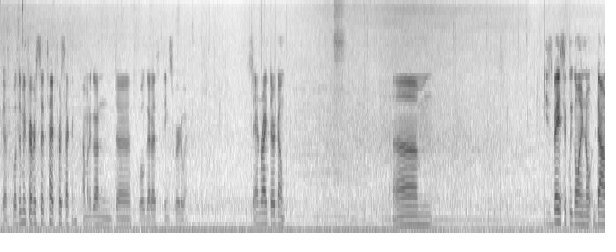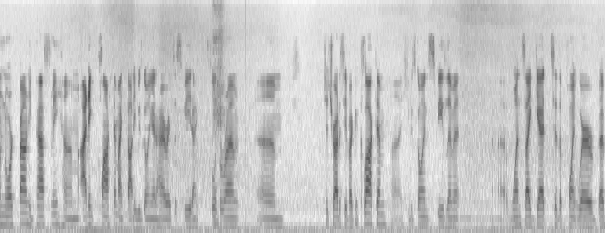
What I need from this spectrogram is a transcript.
Okay, well, do me a favor, sit tight for a second. I'm gonna go and uh, we'll get things squared away. Stand right there, don't. Um, he's basically going no- down northbound. He passed me. Um, I didn't clock him. I thought he was going at a high rate of speed. I flip around um, to try to see if I could clock him. Uh, he was going the speed limit. Uh, once I get to the point where a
